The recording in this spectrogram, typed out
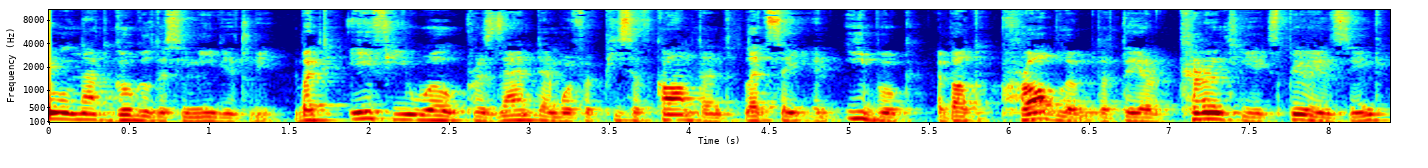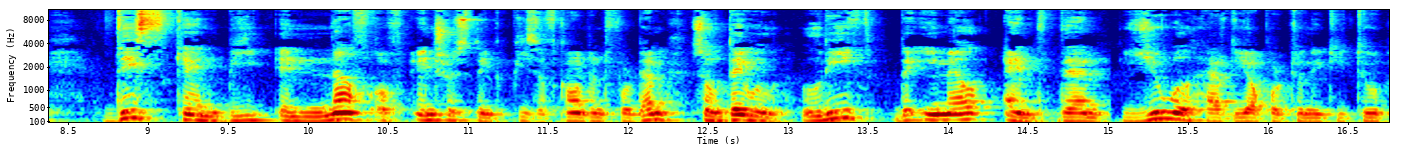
will not Google this immediately. But if you will present them with a piece of content, let's say an ebook about a problem that they are currently experiencing, this can be enough of interesting piece of content for them so they will leave the email and then you will have the opportunity to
